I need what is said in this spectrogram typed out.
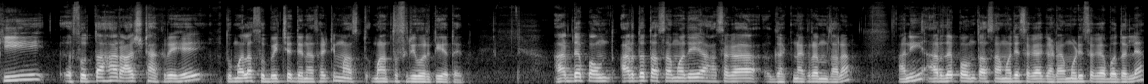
की स्वतः राज ठाकरे हे तुम्हाला शुभेच्छा देण्यासाठी मास्त मातोश्रीवरती येत आहेत. अर्ध्या पाऊन अर्ध्या तासामध्ये हा सगळा घटनाक्रम झाला आणि अर्ध्या पाऊन तासामध्ये सगळ्या घडामोडी सगळ्या बदलल्या.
